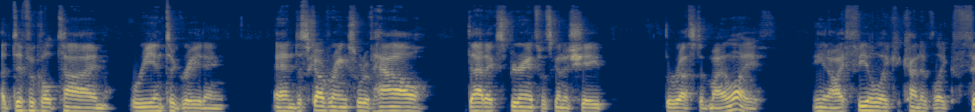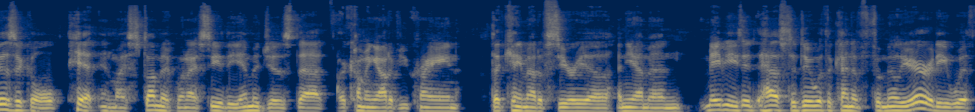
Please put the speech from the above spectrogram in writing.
a difficult time reintegrating and discovering sort of how that experience was going to shape the rest of my life you know, I feel like a kind of like physical pit in my stomach when I see the images that are coming out of Ukraine that came out of Syria and Yemen. Maybe it has to do with a kind of familiarity with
